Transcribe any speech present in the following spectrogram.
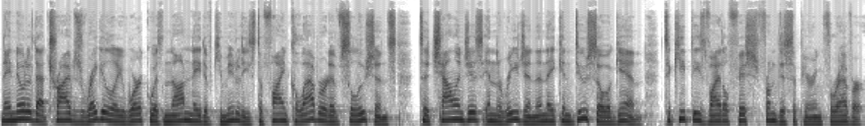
They noted that tribes regularly work with non native communities to find collaborative solutions to challenges in the region, and they can do so again to keep these vital fish from disappearing forever.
